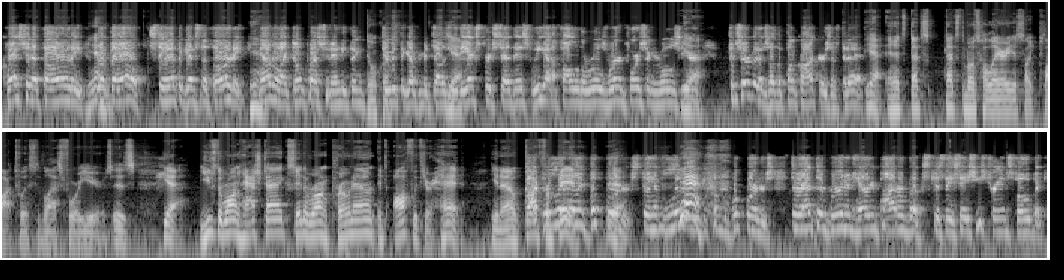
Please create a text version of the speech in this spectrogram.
question authority, Yeah. rebel, stand up against authority. Yeah. Now they're like, don't question anything, Don't do what the government tells Yeah. you. The experts said this. We got to follow the rules. We're enforcing rules here. Yeah. Conservatives are the punk rockers of today. yeah and it's that's that's the most hilarious like plot twist of the last four years is yeah use the wrong hashtag say the wrong pronoun it's off with your head you know god They're forbid literally book Yeah. burners. They have literally Yeah. become the book burners. They're out there burning Harry Potter books because they say she's transphobic.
